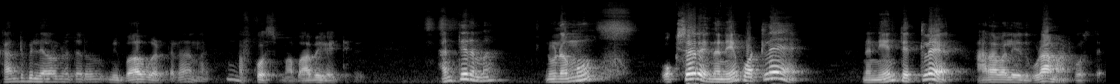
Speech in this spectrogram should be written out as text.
కరెంట్ బిల్లు ఎవరు కడతారు? మీ బాబు కడతాడా? అన్నారు అఫ్ కోర్స్ మా బాబే కట్టేది. అంతేనమ్మా. నువ్వు నమ్ము. ఒకసారి నన్నేం కొట్టలే నన్నేం తిట్టలే అరవలేదు కూడా ఆ మాటకు వస్తే.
